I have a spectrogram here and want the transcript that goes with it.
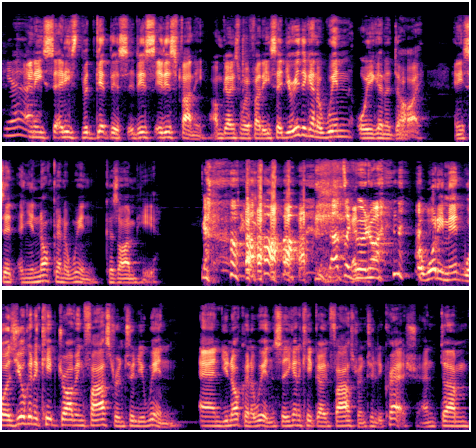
Yeah. And he said, he's, but get this, it is, it is funny. I'm going somewhere funny. He said, You're either going to win or you're going to die. And he said, And you're not going to win because I'm here. That's a good one. But what he meant was you're going to keep driving faster until you win, and you're not going to win, so you're going to keep going faster until you crash. And um,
